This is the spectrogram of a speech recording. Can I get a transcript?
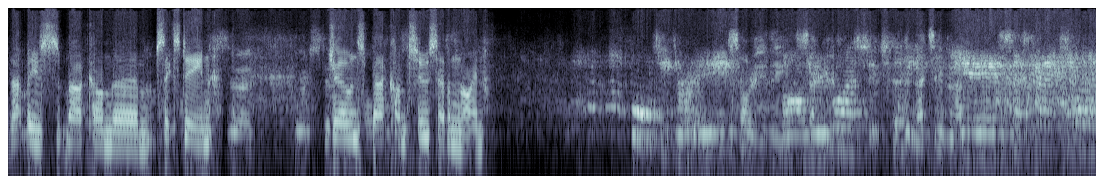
That leaves Mark on um, 16. Uh, we're still- Jones back on 279. Forty-three. Sorry, the second- That's it, man. Yes, that's connection on the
